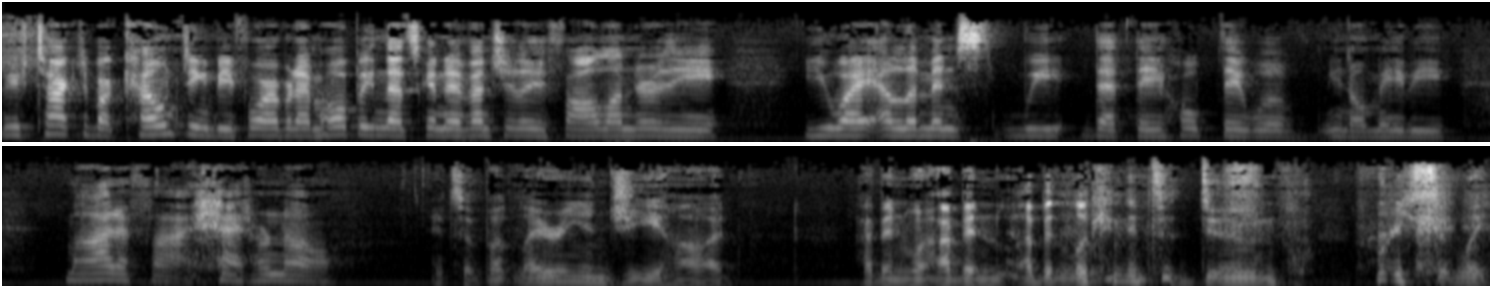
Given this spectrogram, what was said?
We've talked about counting before, but I'm hoping that's going to eventually fall under the UI elements we that they hope they will, you know, maybe modify. I don't know. It's a Butlerian jihad. I've been I've been I've been looking into Dune recently.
